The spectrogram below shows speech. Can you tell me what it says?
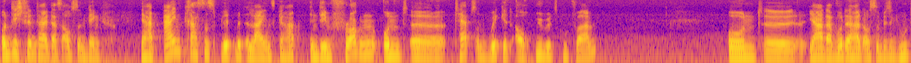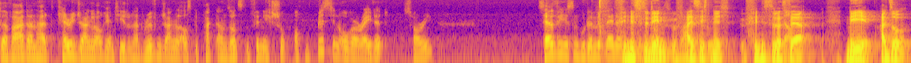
Und ich finde halt das auch so ein Ding. Er hat einen krassen Split mit Alliance gehabt, in dem Froggen und äh, Tabs und Wicked auch übelst gut waren. Und äh, ja, da wurde er halt auch so ein bisschen gut. Da war dann halt Carry Jungle orientiert und hat Riven Jungle ausgepackt. Ansonsten finde ich Schuck auch ein bisschen overrated. Sorry. Selfie ist ein guter Midlaner. Findest du den, weiß ich nicht, findest du, dass ja. der. Nee, also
